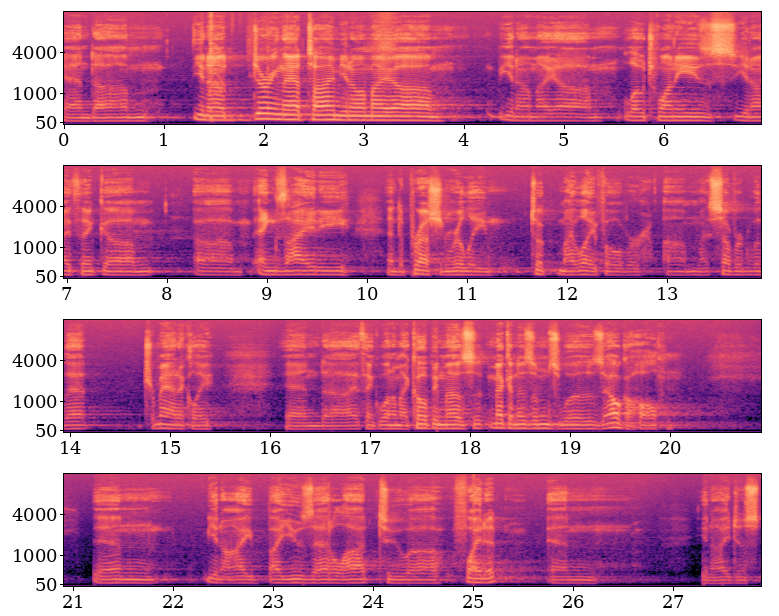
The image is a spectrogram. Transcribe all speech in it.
And, um, you know, during that time, you know, my, um, you know, my um, low 20s, you know, I think um, um, anxiety and depression really took my life over. Um, I suffered with that traumatically. And uh, I think one of my coping mechanisms was alcohol. And, you know, I, I use that a lot to uh, fight it. And, you know, I just,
